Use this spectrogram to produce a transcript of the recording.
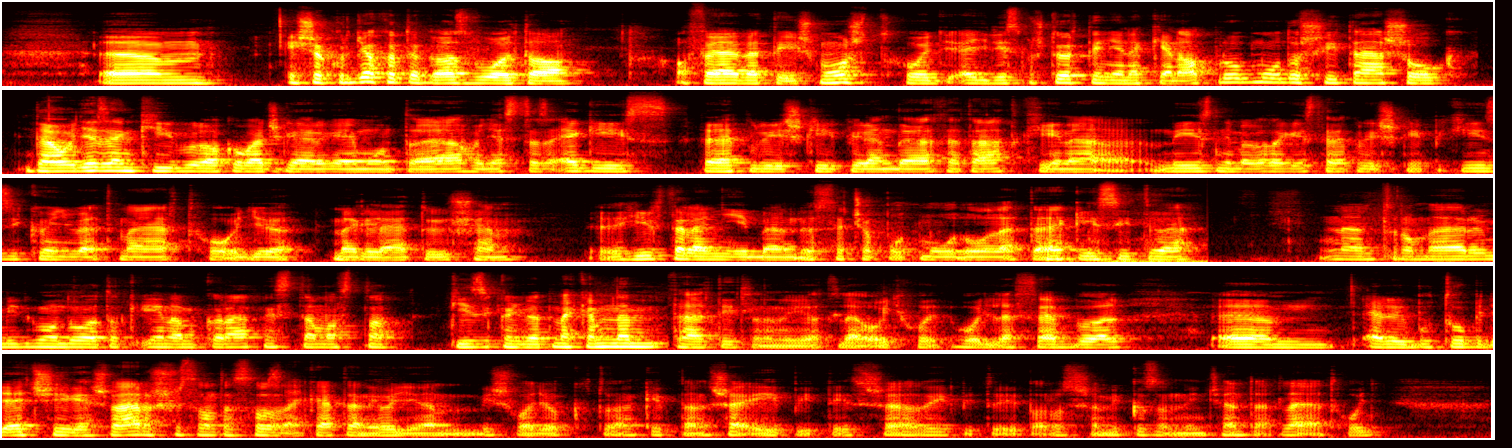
Üm, és akkor gyakorlatilag az volt a, a felvetés most, hogy egyrészt most történjenek ilyen apróbb módosítások, de hogy ezen kívül a Kovács Gergely mondta el, hogy ezt az egész településképi rendeletet át kéne nézni, meg az egész településképi kézikönyvet, mert hogy meglehetősen hirtelenjében összecsapott módon lett elkészítve. Nem tudom erről mit gondoltok. Én amikor átnéztem azt a kézikönyvet, nekem nem feltétlenül jött le, hogy hogy, hogy lesz ebből előbb-utóbb egy egységes város, viszont azt hozzá kell tenni, hogy én nem is vagyok tulajdonképpen se építész, se az építőiparhoz semmi közöm nincsen, tehát lehet, hogy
